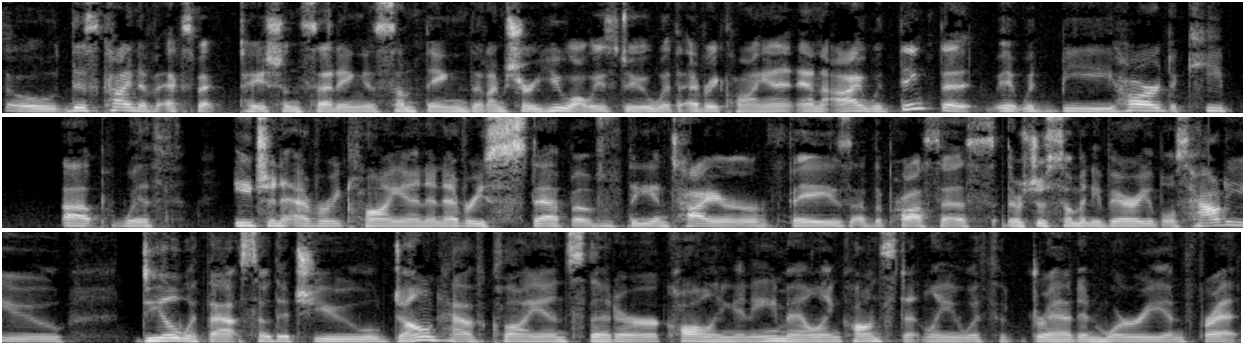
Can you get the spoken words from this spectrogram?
So, this kind of expectation setting is something that I'm sure you always do with every client. And I would think that it would be hard to keep up with each and every client and every step of the entire phase of the process. There's just so many variables. How do you deal with that so that you don't have clients that are calling and emailing constantly with dread and worry and fret?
